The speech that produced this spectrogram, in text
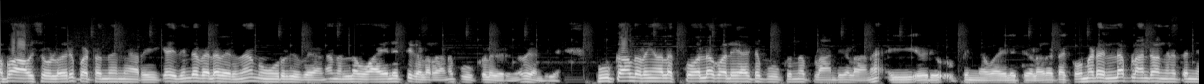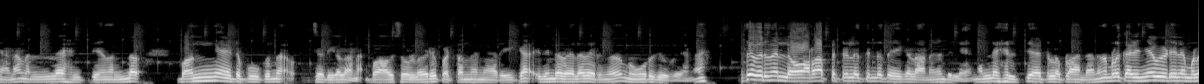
അപ്പോൾ ആവശ്യമുള്ളവർ പെട്ടെന്ന് തന്നെ അറിയിക്കുക. ഇതിന്റെ വില വരുന്നത് നൂറ് രൂപയാണ്. നല്ല വയലറ്റ് കളറാണ് പൂക്കൾ വരുന്നത് കണ്ടില്ലേ? പൂക്കാൻ തുടങ്ങിയ നല്ല കൊല കൊലയായിട്ട് പൂക്കുന്ന പ്ലാന്റുകളാണ് ഈ ഒരു പിന്നെ വയലറ്റ് കളർ ടെക്കോമയുടെ എല്ലാ പ്ലാന്റും അങ്ങനെ തന്നെയാണ്. നല്ല ഹെൽത്തി നല്ല ഭംഗിയായിട്ട് പൂക്കുന്ന ചെടികളാണ്. അപ്പോൾ ആവശ്യമുള്ളവർ പെട്ടെന്ന് തന്നെ അറിയിക്കുക. ഇതിന്റെ വില വരുന്നത് നൂറ് രൂപയാണ്. ഇത് വരുന്ന ലോറ പെറ്റലത്തിന്റെ തൈകളാണ് കണ്ടില്ലേ? നല്ല ഹെൽത്തി ആയിട്ടുള്ള പ്ലാന്റ് ആണ്. നമ്മൾ കഴിഞ്ഞ വീഡിയോയിൽ നമ്മൾ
